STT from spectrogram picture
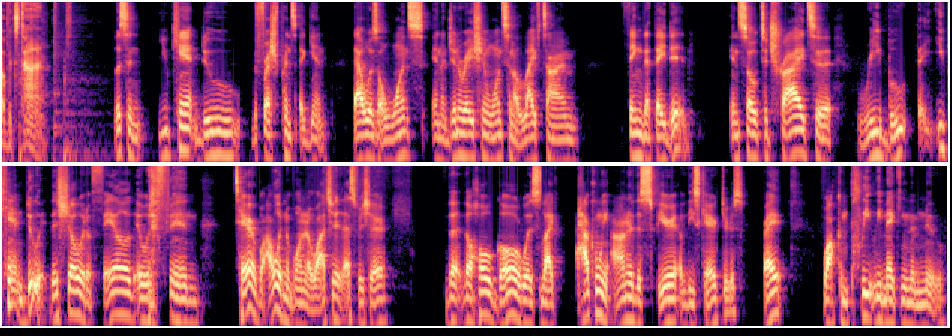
of its time. Listen, you can't do the Fresh Prince again. That was a once in a generation, once in a lifetime thing that they did. And so to try to reboot, you can't do it. This show would have failed. It would have been terrible. I wouldn't have wanted to watch it, that's for sure. The the whole goal was like, how can we honor the spirit of these characters, right? While completely making them new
